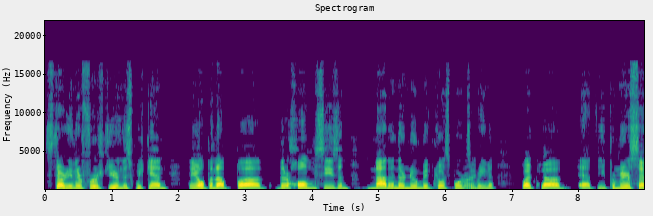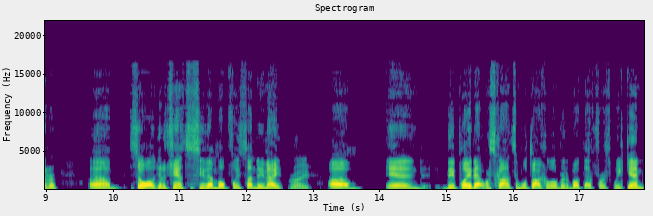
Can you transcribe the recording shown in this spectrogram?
starting their first year, and this weekend they open up uh, their home season, not in their new Midco Sports Right. Arena, but uh, at the Premier Center. Um, so I'll get a chance to see them hopefully Sunday night. right. Um, and they played at Wisconsin. We'll talk a little bit about that first weekend.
